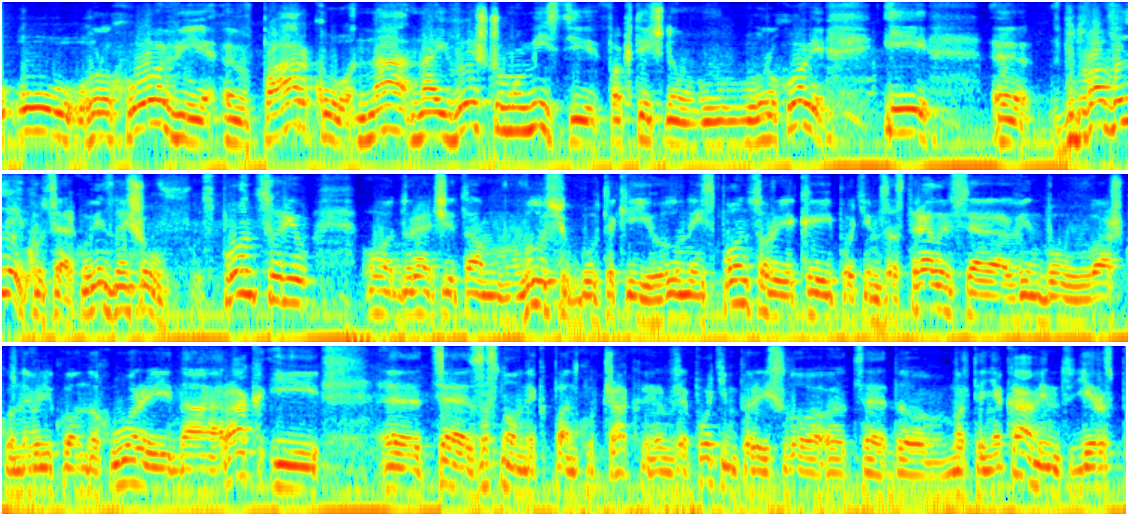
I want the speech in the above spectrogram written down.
у Горохові е, в парку на найвищому місці, фактично в Горохові. І збудував велику церкву. Він знайшов спонсорів. От, до речі, там Волосюк був такий головний спонсор, який потім застрелився. Він був важко невиліковно хворий на рак, і е, це засновник пан Курчак. Вже потім перейшло е, це до Мартиняка. Він тоді розп...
